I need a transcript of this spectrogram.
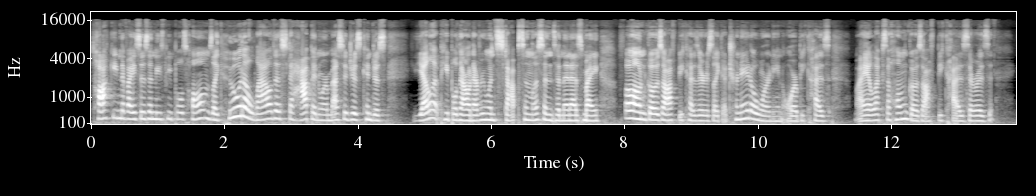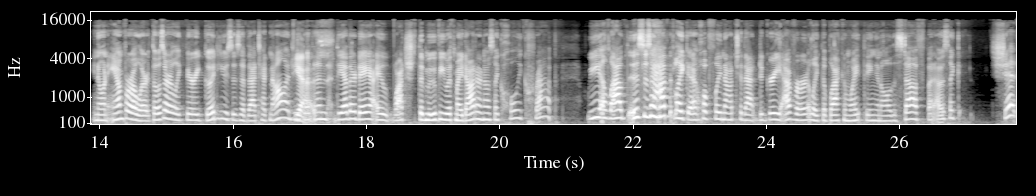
talking devices in these people's homes? Like, who would allow this to happen? Where messages can just yell at people now, and everyone stops and listens. And then as my phone goes off because there's like a tornado warning, or because my Alexa Home goes off because there was." You know, an Amber Alert, those are like very good uses of that technology. But then the other day I watched the movie with my daughter and I was like, holy crap, we allowed this is happen like uh, hopefully not to that degree ever like the black and white thing and all the stuff but i was like shit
